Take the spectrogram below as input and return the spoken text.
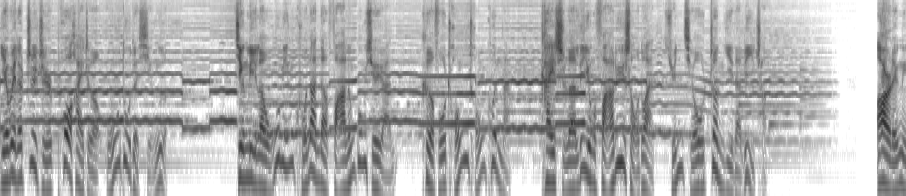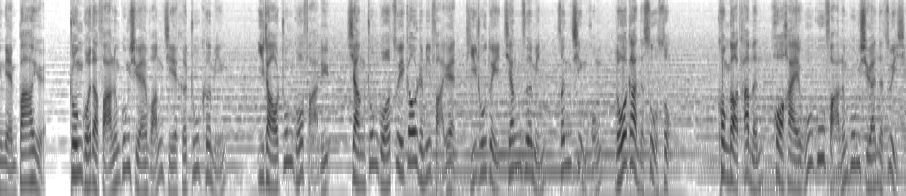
也为了制止迫害者无度的行恶，经历了无名苦难的法轮功学员，克服重重困难，开始了利用法律手段寻求正义的历程。二零零年八月，中国的法轮功学员王杰和朱科明，依照中国法律，向中国最高人民法院提出对江泽民、曾庆红、罗干的诉讼，控告他们迫害无辜法轮功学员的罪行。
